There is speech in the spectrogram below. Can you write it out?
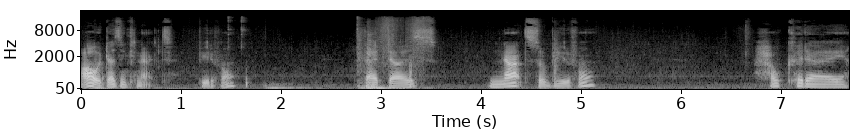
Oh, it doesn't connect. Beautiful. That does. Not so beautiful. How could I...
